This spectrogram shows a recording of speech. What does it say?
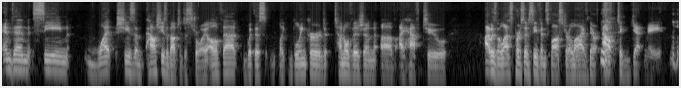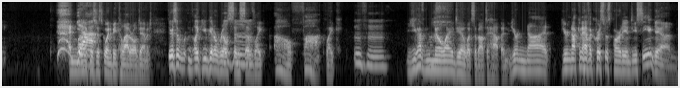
and then seeing what she's how she's about to destroy all of that with this like blinkered tunnel vision of I have to. I was the last person to see Vince Foster alive. They're yeah. out to get me. and yeah. Monica's just going to be collateral damage. There's a like you get a real mm-hmm. sense of mm-hmm. like, oh fuck, like mm-hmm. you have no idea what's about to happen. You're not you're not going to have a Christmas party in DC again.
